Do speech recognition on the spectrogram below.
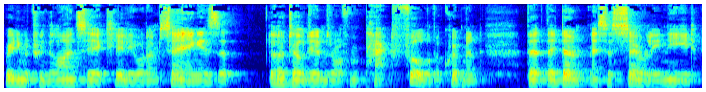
Reading between the lines here, clearly what I'm saying is that the hotel gyms are often packed full of equipment that they don't necessarily need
